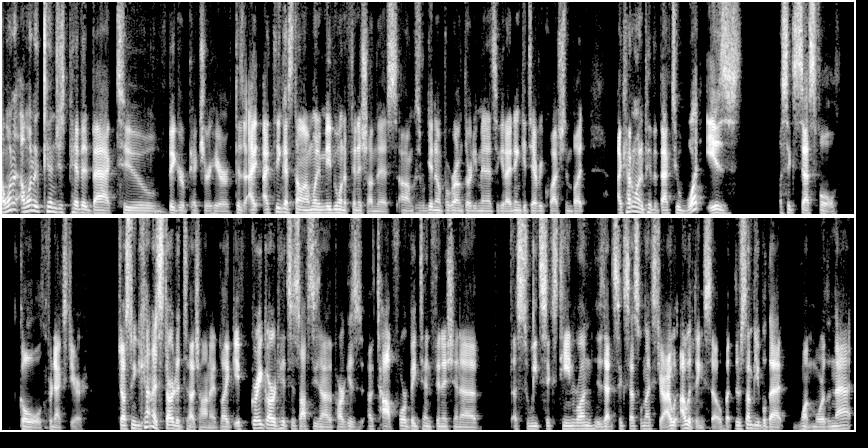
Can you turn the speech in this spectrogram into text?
I want to, I want to of just pivot back to bigger picture here because I, I think I still, I want to maybe want to finish on this um because we're getting up around thirty minutes again. I didn't get to every question, but I kind of want to pivot back to what is a successful goal for next year. Justin, you kind of started to touch on it. Like if Greg Gard hits this offseason out of the park, is a top four Big Ten finish and a a Sweet 16 run is that successful next year? I would I would think so, but there's some people that want more than that.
